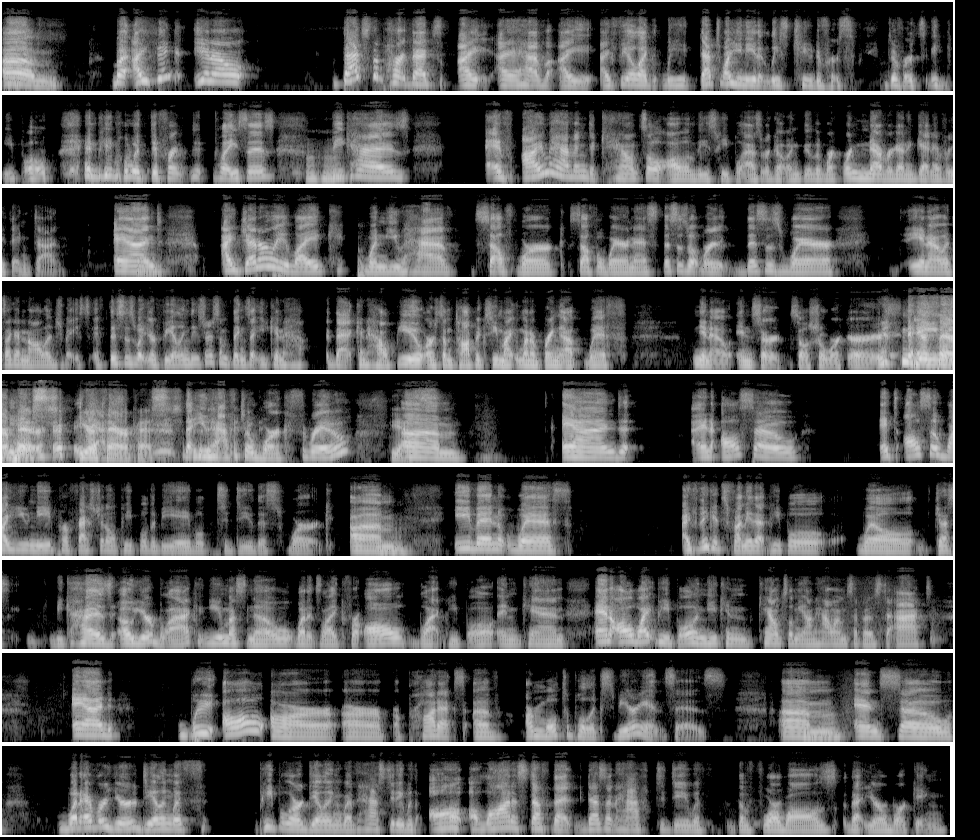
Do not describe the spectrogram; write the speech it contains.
um but i think you know that's the part that's i i have i i feel like we that's why you need at least two diverse diversity people and people with different places Mhm. because if i'm having to counsel all of these people as we're going through the work we're never going to get everything done and i generally like when you have self work self awareness this is what we're this is where you know it's like a knowledge base if this is what you're feeling these are some things that you can that can help you or some topics you might want to bring up with you know insert social worker Your name here. therapist. Your Yes, therapist. that you have to work through Yes. um and and also it's also why you need professional people to be able to do this work um Mhm. even with i think it's funny that people will just because oh you're black you must know what it's like for all black people and can and all white people and you can counsel me on how i'm supposed to act. And we all are are, are products of our multiple experiences. Um and so whatever you're dealing with people are dealing with has to do with all a lot of stuff that doesn't have to do with the four walls that you're working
